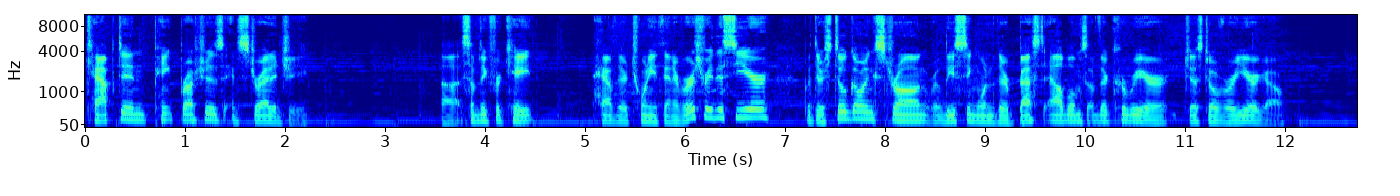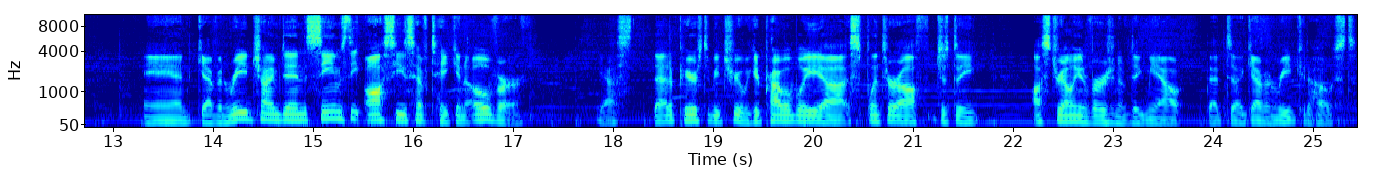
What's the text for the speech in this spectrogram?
Captain, Paintbrushes, and Strategy. Uh, Something for Kate have their 20th anniversary this year, but they're still going strong, releasing one of their best albums of their career just over a year ago. And Gavin Reed chimed in, seems the Aussies have taken over. Yes, that appears to be true. We could probably uh, splinter off just a Australian version of Dig Me Out that uh, Gavin Reed could host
